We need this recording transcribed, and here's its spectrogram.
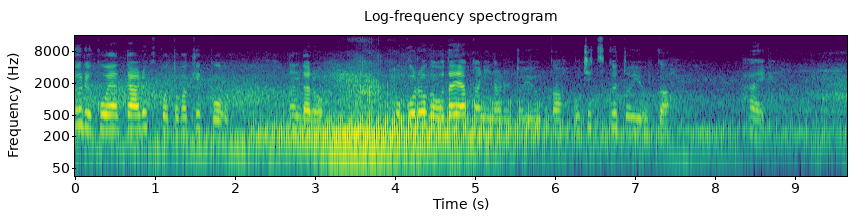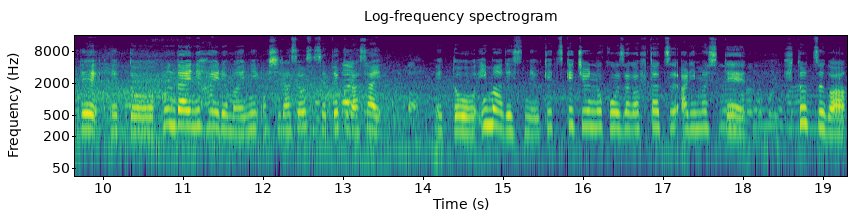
夜こうやって歩くことが結構なんだろう心が穏やかになるというか落ち着くというかはい。で、えっと、本題に入る前にお知らせをさせてください。えっと、今ですね受付中の講座が2つありまして1つが、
